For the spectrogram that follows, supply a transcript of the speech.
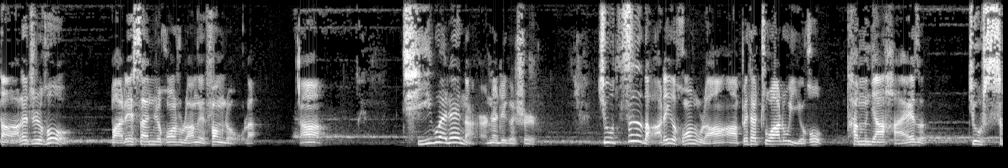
打了之后，把这三只黄鼠狼给放走了。啊，奇怪在哪儿呢？这个事儿，就自打这个黄鼠狼啊被他抓住以后，他们家孩子就是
